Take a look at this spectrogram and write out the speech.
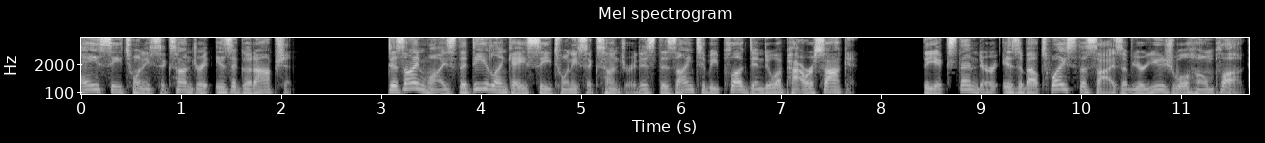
AC2600 is a good option. Design-wise, the D-Link AC2600 is designed to be plugged into a power socket. The extender is about twice the size of your usual home plug,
